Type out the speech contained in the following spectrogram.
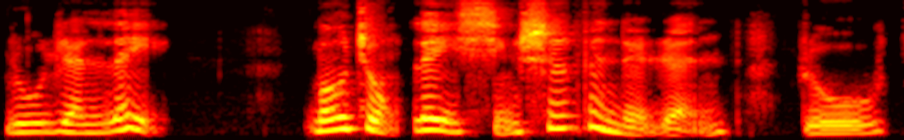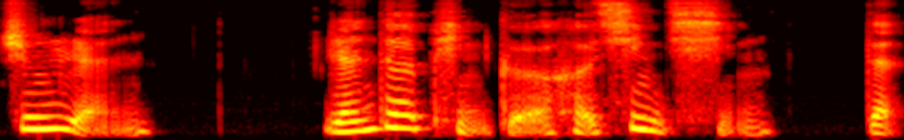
如人类；某种类型身份的人，如军人；人的品格和性情等。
